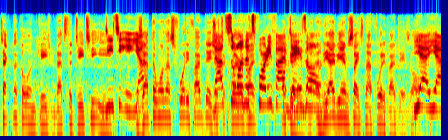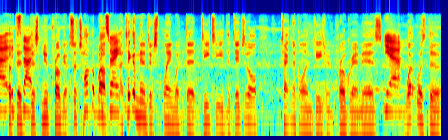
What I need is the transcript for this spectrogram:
technical engagement, that's the DTE. DTE, yeah. Is that the one that's 45 days? That's the one that's 45 Okay, days uh, old. The IBM site's not 45 days old. Yeah, yeah, But it's the, that. this new program. So talk about, right. uh, take a minute to explain what the DTE, the Digital Technical Engagement Program is. Yeah. What was the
